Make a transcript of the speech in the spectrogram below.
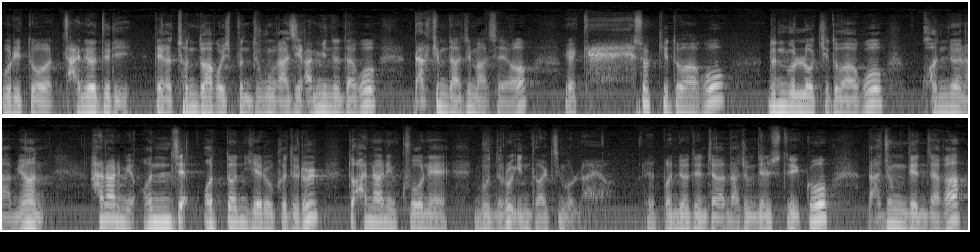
우리 또 자녀들이 내가 전도하고 싶은 누군가 아직 안 믿는다고 낙심도 하지 마세요. 그러니까 계속 기도하고 눈물로 기도하고 권면하면 하나님이 언제 어떤 기회로 그들을 또 하나님 구원의 문으로 인도할지 몰라요. 먼저 된 자가 나중 될 수도 있고 나중 된 자가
